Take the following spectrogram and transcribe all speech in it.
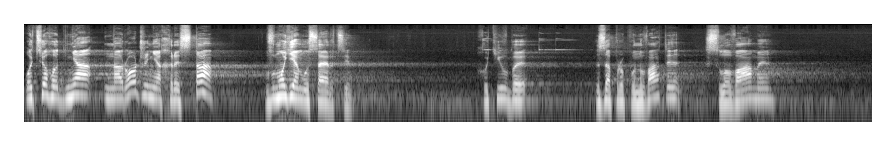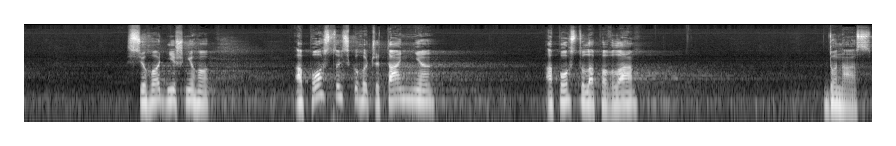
оцього дня народження Христа в моєму серці хотів би запропонувати словами сьогоднішнього апостольського читання апостола Павла до нас.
